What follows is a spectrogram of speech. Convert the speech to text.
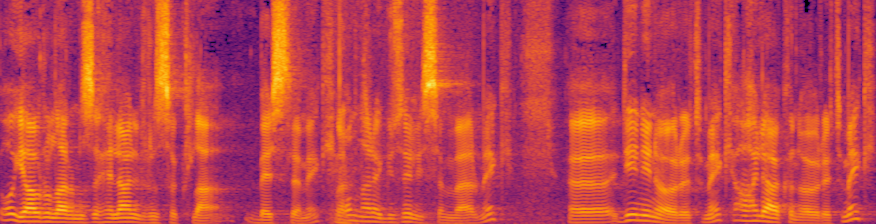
o yavrularımızı helal rızıkla beslemek, onlara güzel isim vermek, e, dinini öğretmek, ahlakını öğretmek,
